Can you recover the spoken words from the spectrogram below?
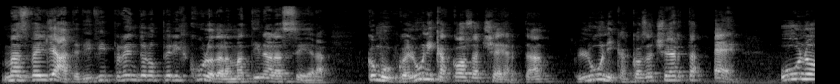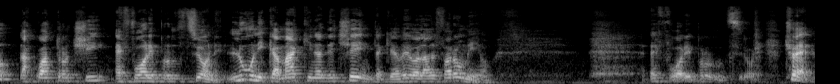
Ma svegliatevi, vi prendono per il culo dalla mattina alla sera. Comunque, l'unica cosa certa, l'unica cosa certa è uno, la 4C è fuori produzione. L'unica macchina decente che aveva l'Alfa Romeo è fuori produzione. Cioè,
